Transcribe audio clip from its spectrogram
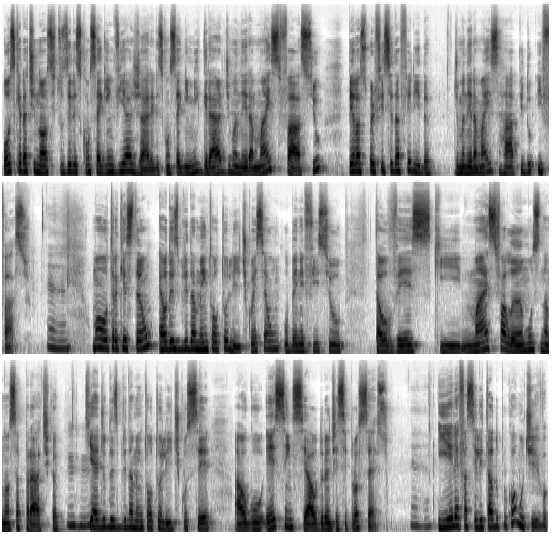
os queratinócitos eles conseguem viajar, eles conseguem migrar de maneira mais fácil pela superfície da ferida, de maneira uhum. mais rápido e fácil. Uhum. Uma outra questão é o desbridamento autolítico. Esse é um, o benefício, talvez, que mais falamos na nossa prática, uhum. que é de o desbridamento autolítico ser algo essencial durante esse processo. Uhum. E ele é facilitado por qual motivo?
